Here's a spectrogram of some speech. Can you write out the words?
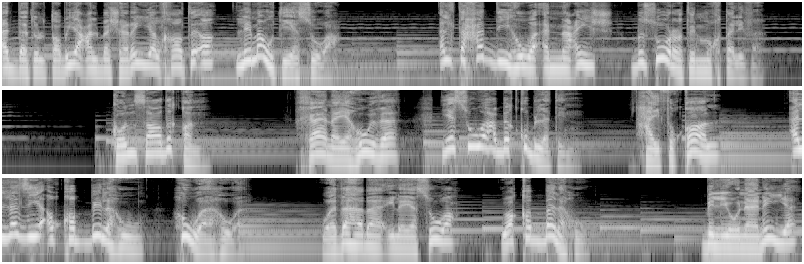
أدت الطبيعة البشرية الخاطئة لموت يسوع. التحدي هو أن نعيش بصورة مختلفة. كن صادقا. خان يهوذا يسوع بقبلة حيث قال الذي أقبله هو هو. وذهب إلى يسوع وقبله. باليونانية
